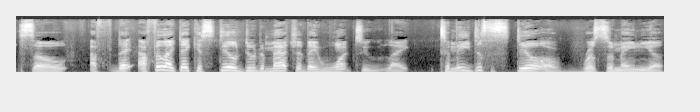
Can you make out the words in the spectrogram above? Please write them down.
So I, they, I feel like they can still do the match if they want to. Like to me, this is still a WrestleMania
